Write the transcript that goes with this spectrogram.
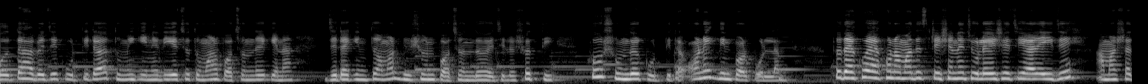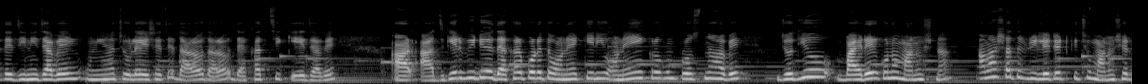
বলতে হবে যে কুর্তিটা তুমি কিনে দিয়েছ তোমার পছন্দের কেনা, যেটা কিন্তু আমার ভীষণ পছন্দ হয়েছিল, সত্যি। খুব সুন্দর কুর্তিটা, অনেক দিন পর পরলাম। তো দেখো, এখন আমাদের স্টেশনে চলে এসেছি। আর এই যে আমার সাথে যিনি যাবে, উনিও চলে এসেছে। দাঁড়াও দাঁড়াও, দেখাচ্ছি কে যাবে। আর আজকের ভিডিও দেখার পরে তো অনেকেরই অনেক রকম প্রশ্ন হবে, যদিও বাইরের কোনো মানুষ না। আমার সাথে রিলেটেড কিছু মানুষের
